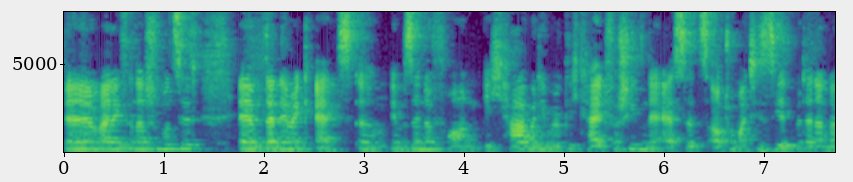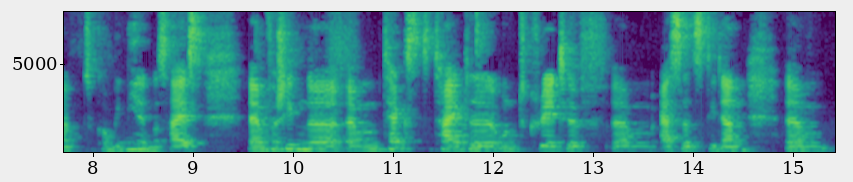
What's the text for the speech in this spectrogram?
ähm, Alexander schmunzelt. Ähm, Dynamic Ads ähm, im Sinne von, ich habe die Möglichkeit, verschiedene Assets automatisiert miteinander zu kombinieren. Das heißt, ähm, verschiedene ähm, Text, Title und Creative ähm, Assets, die dann ähm,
